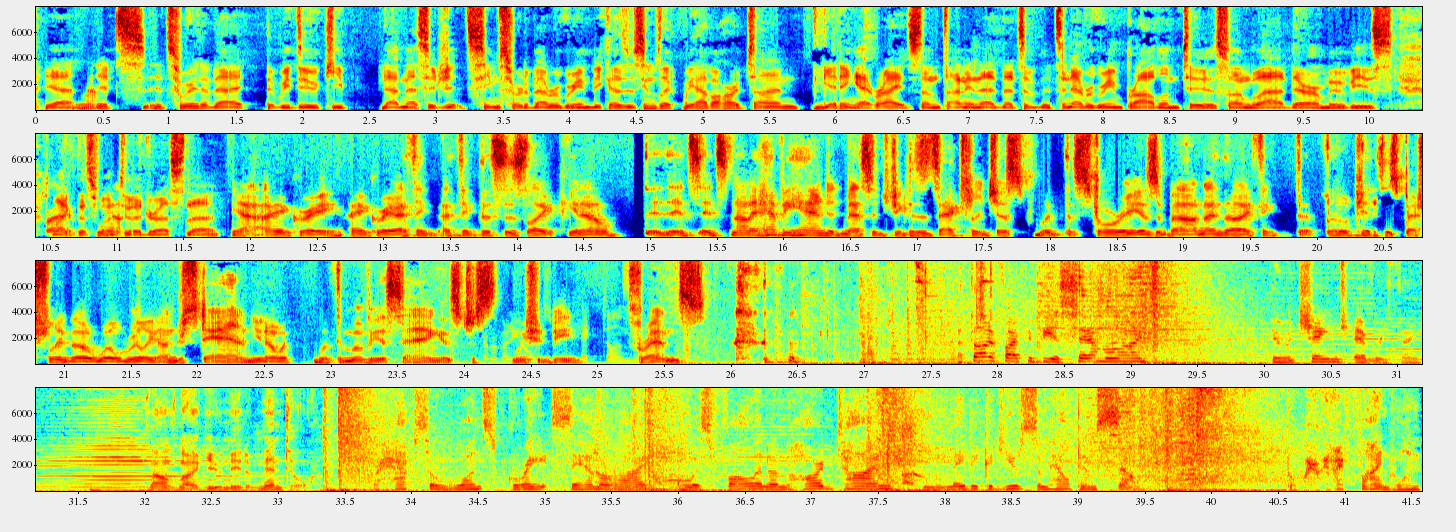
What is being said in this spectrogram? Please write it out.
Yeah, it's it's weird that, that that we do keep that message. It seems sort of evergreen because it seems like we have a hard time getting it right. Sometimes I mean that, that's a it's an evergreen problem too. So I'm glad there are movies like this one yeah. to address that. Yeah, I agree. I agree. I think I think this is like you know it, it's it's not a heavy handed message because it's actually just what the story is about, and I, I think that little kids especially though will really understand you know what what the movie is saying is just we should be friends. I thought if I could be a samurai, it would change everything. Sounds like you need a mentor. Perhaps a once great samurai who has fallen on hard times and maybe could use some help himself. But where can I find one?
